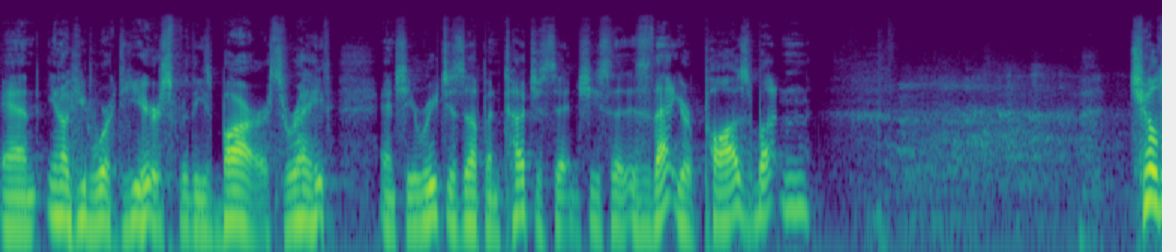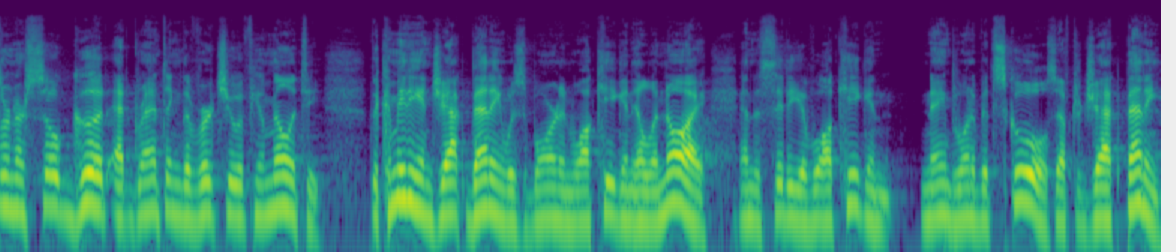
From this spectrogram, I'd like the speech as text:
And, you know, he'd worked years for these bars, right? And she reaches up and touches it and she says, Is that your pause button? Children are so good at granting the virtue of humility. The comedian Jack Benny was born in Waukegan, Illinois, and the city of Waukegan named one of its schools after Jack Benny.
